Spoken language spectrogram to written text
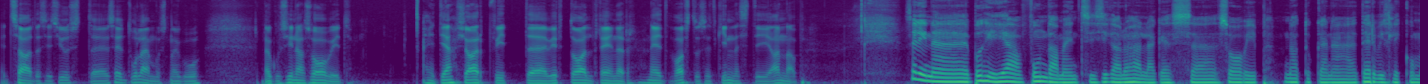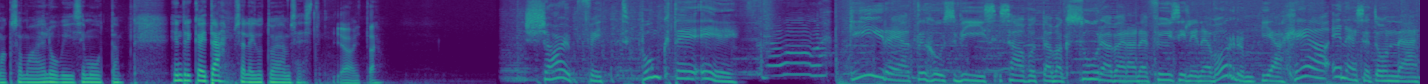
et saada siis just äh, see tulemus nagu, nagu sina soovid. et jah, Sharpfit virtuaaltreener need vastused kindlasti annab selline põhihea vundament siis igale ühele, kes äh, soovib natukene tervislikumaks oma eluviisi muuta. Hendrik, aitäh selle jutuajamise eest! ja aitäh! Sharpfit.ee kiire ja tõhus viis saavutamaks suurepärane füüsiline vorm ja hea enesetunne.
